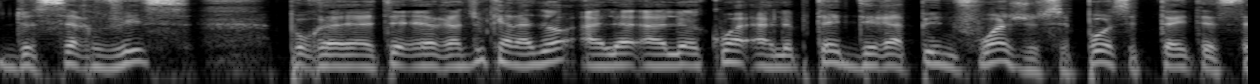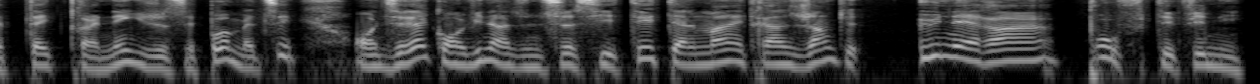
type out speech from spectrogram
de service pour euh, Radio-Canada. Elle, elle, a quoi? Elle a peut-être dérapé une fois, je sais pas, c'est peut-être c'est peut-être chronique, je sais pas, mais tu sais, on dirait qu'on vit dans une société tellement intransigeante qu'une erreur, pouf, t'es fini.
